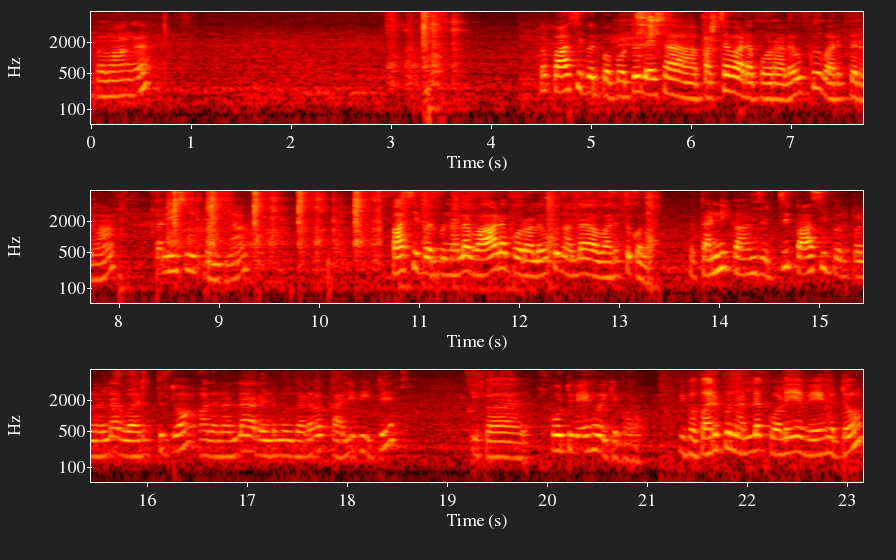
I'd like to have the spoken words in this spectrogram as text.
இப்போ வாங்க இப்போ பாசிப்பருப்பை போட்டு லேசாக பச்சை வாடை போகிற அளவுக்கு வறுத்துடலாம். தண்ணி சூட் பண்ணிக்கலாம். பாசிப்பருப்பு நல்லா வாடை போகிற அளவுக்கு நல்லா வறுத்துக்கணும். இப்போ தண்ணி காஞ்சிடுச்சு பாசிப்பருப்பை நல்லா வறுத்துட்டோம். அதை நல்லா ரெண்டு மூணு தடவை கழுவிட்டு இப்போ போட்டு வேக வைக்க போகிறோம் இப்போ பருப்பு நல்லா குழைய வேகட்டும்.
